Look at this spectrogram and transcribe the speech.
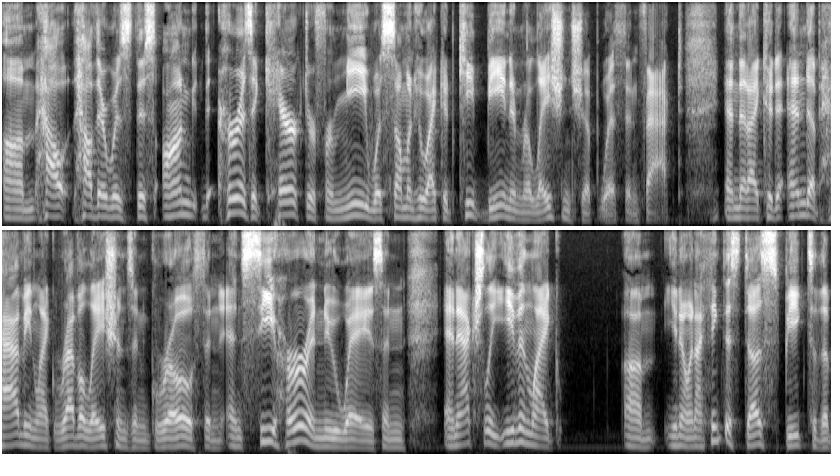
Um, how how there was this on her as a character for me was someone who I could keep being in relationship with, in fact, and that I could end up having like revelations and growth and and see her in new ways and and actually even like um, you know, and I think this does speak to the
